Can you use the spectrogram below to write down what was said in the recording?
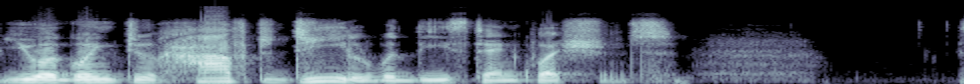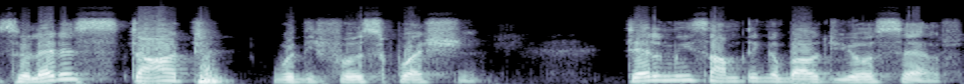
you are going to have to deal with these 10 questions. So let us start with the first question. Tell me something about yourself.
